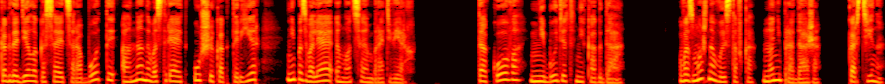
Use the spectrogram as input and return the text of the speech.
Когда дело касается работы, она навостряет уши, как терьер, не позволяя эмоциям брать верх. Такого не будет никогда. Возможно, выставка, но не продажа. Картина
